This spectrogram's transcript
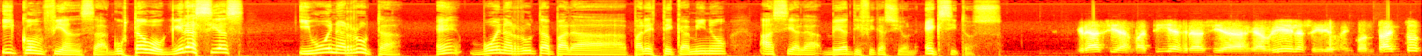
y confianza. Gustavo, gracias y buena ruta, ¿eh? buena ruta para, para este camino hacia la beatificación. Éxitos. Gracias Matías, gracias Gabriela, seguiremos en contacto.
